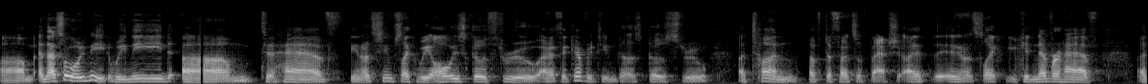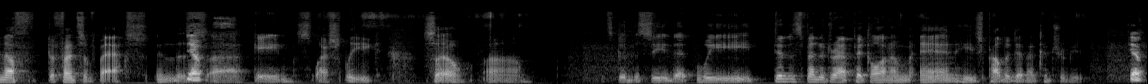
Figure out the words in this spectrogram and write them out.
Um, and that's what we need. We need um, to have, you know, it seems like we always go through, and I think every team does, goes through a ton of defensive backs. I, you know, it's like you can never have enough defensive backs in this Yep. uh, game slash league. So um, it's good to see that we didn't spend a draft pick on him, and he's probably going to contribute. Yep.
